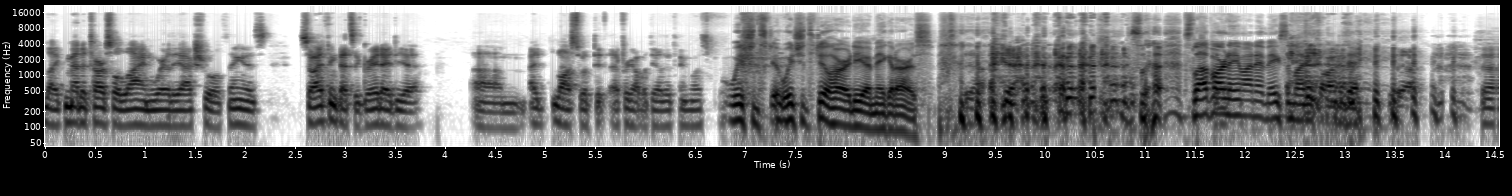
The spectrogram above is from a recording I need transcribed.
like metatarsal line where the actual thing is. So I think that's a great idea. Um, I lost what the, I forgot what the other thing was. We should st- we should steal her idea and make it ours. Yeah, yeah. Slap our name on it, make some money, day. yeah. yeah.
